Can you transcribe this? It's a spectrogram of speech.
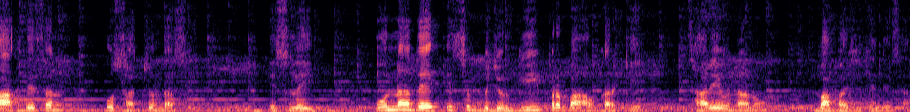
ਆਖਦੇ ਸਨ, ਉਹ ਸੱਚ ਹੁੰਦਾ ਸੀ। ਇਸ ਲਈ ਉਹਨਾਂ ਦੇ ਇਸ ਬਜ਼ੁਰਗੀ ਪ੍ਰਭਾਵ ਕਰਕੇ ਸਾਰੇ ਉਹਨਾਂ ਨੂੰ ਬਾਬਾ ਜੀ ਕਹਿੰਦੇ ਸਨ।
